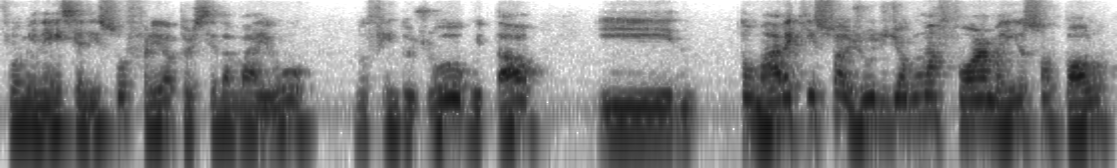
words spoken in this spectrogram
O Fluminense ali sofreu, a torcida vaiou no fim do jogo e tal. E tomara que isso ajude de alguma forma aí o São Paulo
